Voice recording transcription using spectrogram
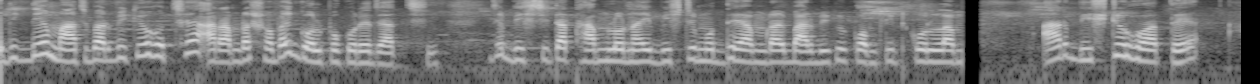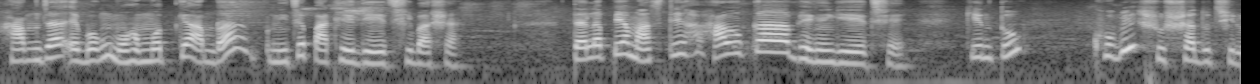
এদিক দিয়ে মাছ বারবিকিউ হচ্ছে আর আমরা সবাই গল্প করে যাচ্ছি যে বৃষ্টিটা থামলো না, এই বৃষ্টির মধ্যে আমরা বারবিকিউ কমপ্লিট করলাম। আর বৃষ্টি হওয়াতে হামজা এবং মোহাম্মদকে আমরা নিচে পাঠিয়ে দিয়েছি বাসা। তেলাপিয়া মাছটি হালকা ভেঙে গিয়েছে, কিন্তু খুবই সুস্বাদু ছিল।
